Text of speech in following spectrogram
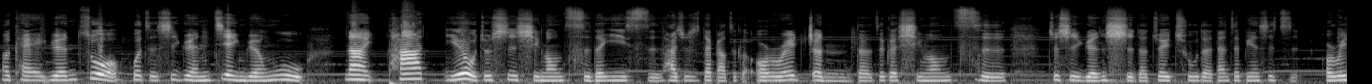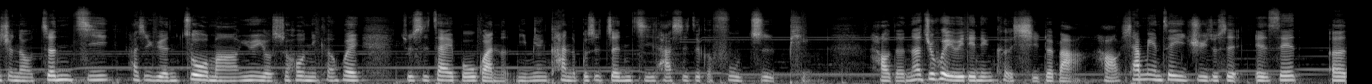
OK，原作或者是原件原物，那它也有就是形容词的意思，它就是代表这个 origin 的这个形容词，就是原始的、最初的。但这边是指 original 真迹，它是原作吗？因为有时候你可能会就是在博物馆的里面看的不是真迹，它是这个复制品。好的，那就会有一点点可惜，对吧？好，下面这一句就是 Is it a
